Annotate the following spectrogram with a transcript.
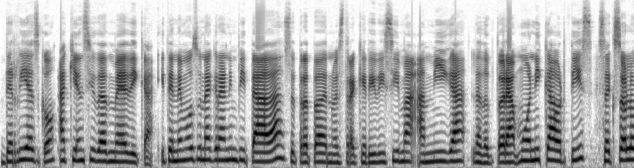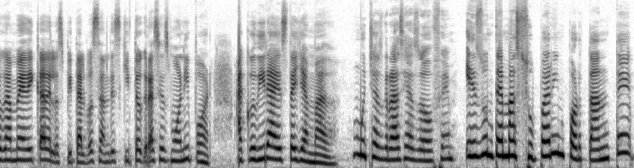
de riesgo aquí en Ciudad Médica y tenemos una gran invitada, se trata de nuestra queridísima amiga, la doctora Mónica Ortiz, sexóloga médica del Hospital Bozán de Esquito. Gracias, Moni, por acudir a este llamado. Muchas gracias, Ofe. Es un tema súper importante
